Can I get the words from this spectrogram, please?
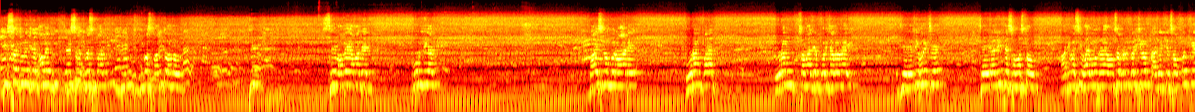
বিশ্ব জুড়ে যেভাবে বিশ্ব আদিবাসী দিবস পালিত হলো ঠিক সেভাবে আমাদের পুরুলিয়ার বাইশ নম্বর ওয়ার্ডে ওরাংপাড়া ওরাং সমাজের পরিচালনায় যে র্যালি হয়েছে, সেই র্যালিতে সমস্ত আদিবাসী ভাই বোনরা অংশগ্রহণ করেছিলেন তাদেরকে সকলকে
